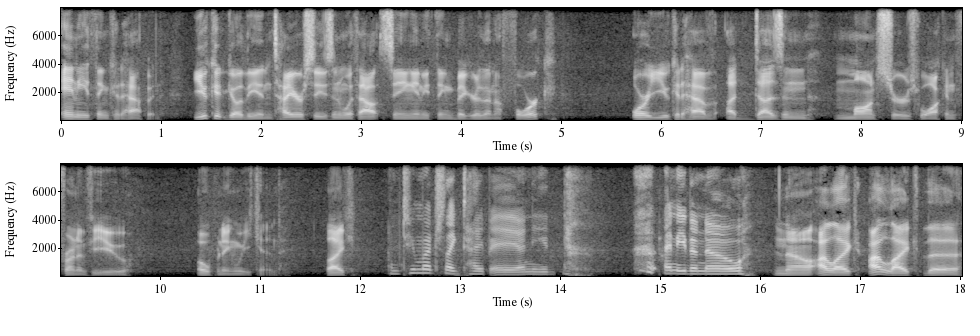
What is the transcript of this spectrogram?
Anything could happen. You could go the entire season without seeing anything bigger than a fork, or you could have a dozen monsters walk in front of you opening weekend. Like, I'm too much like type A. I need I need to know. no, I like I like the.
